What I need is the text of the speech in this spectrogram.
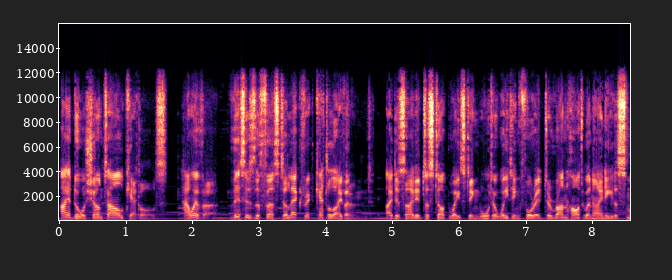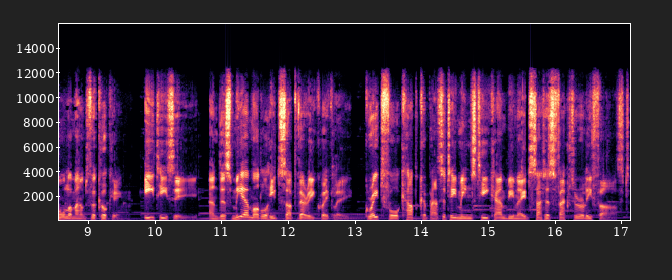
I adore Chantal kettles. However, this is the first electric kettle I've owned. I decided to stop wasting water waiting for it to run hot when I need a small amount for cooking, etc. And this Mia model heats up very quickly. Great 4 cup capacity means tea can be made satisfactorily fast.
